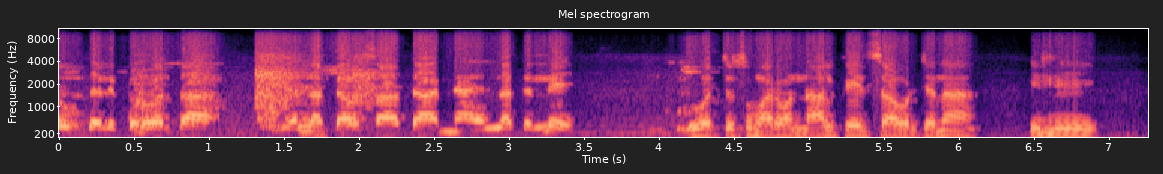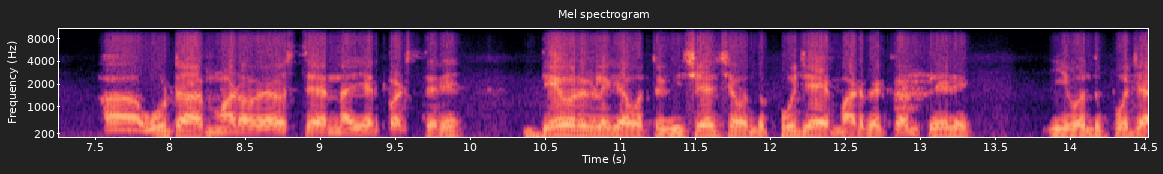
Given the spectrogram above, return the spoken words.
ರೂಪದಲ್ಲಿ ಕೊಡುವಂತ ಎಲ್ಲ ದವಸ, ಧಾನ್ಯ ಎಲ್ಲದಲ್ಲಿ ಇವತ್ತು ಸುಮಾರು ಒಂದು ನಾಲ್ಕೈದು ಸಾವಿರ ಜನ ಇಲ್ಲಿ ಊಟ ಮಾಡೋ ವ್ಯವಸ್ಥೆಯನ್ನ ಏರ್ಪಡಿಸ್ತೀರಿ. ದೇವರುಗಳಿಗೆ ಅವತ್ತು ವಿಶೇಷ ಒಂದು ಪೂಜೆ ಮಾಡ್ಬೇಕು ಅಂತ ಹೇಳಿ ಈ ಒಂದು ಪೂಜಾ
